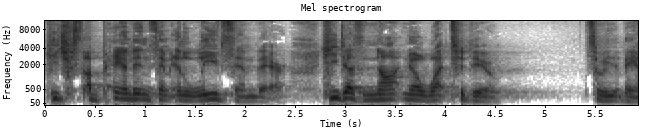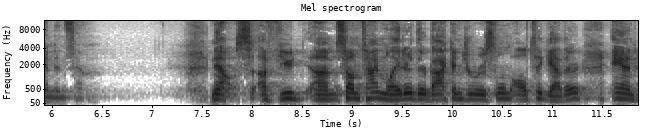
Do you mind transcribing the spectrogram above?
He just abandons him and leaves him there. He does not know what to do. So he abandons him. Now, a few, um, sometime later, they're back in Jerusalem all together, and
